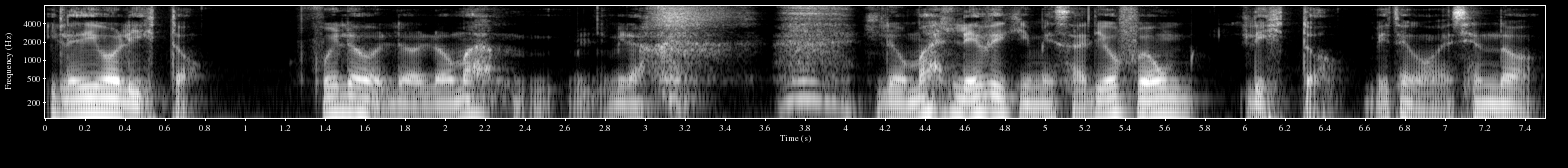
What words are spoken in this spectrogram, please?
Y le digo, listo. Fue lo, lo, más... Mira, lo más leve que me salió fue un listo. ¿Viste? Como diciendo,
